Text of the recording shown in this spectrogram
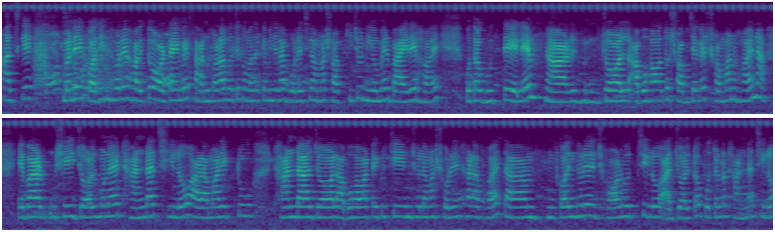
আজকে মানে কদিন ধরে হয়তো অ টাইমে স্নান করা হচ্ছে। তোমাদেরকে আমি যেটা বলেছিলাম, আমার সব কিছু নিয়মের বাইরে হয়। কোথাও ঘুরতে এলে, আর জল, আবহাওয়া তো সব জায়গায় সমান হয় না। এবার সেই জল মনে হয় ঠান্ডা ছিল, আর আমার একটু ঠান্ডা জল, আবহাওয়াটা একটু চেঞ্জ হলে আমার শরীর খারাপ হয়। তা, কদিন ধরে ঝড় হচ্ছিল, আর জলটাও প্রচণ্ড ঠান্ডা ছিল।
